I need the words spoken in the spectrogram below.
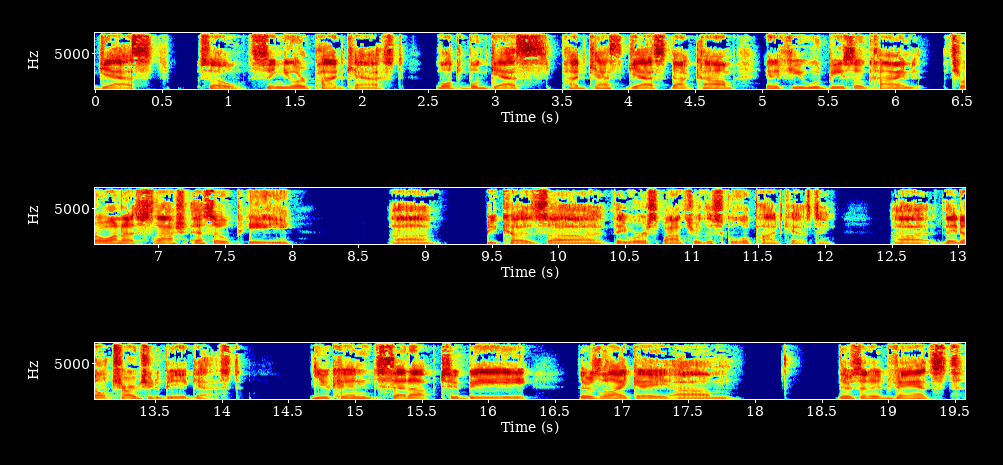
guest. So singular podcast, multiple guests, podcastguest.com. And if you would be so kind, throw on a slash SOP, uh, because, uh, they were a sponsor of the School of Podcasting. Uh, they don't charge you to be a guest. You can set up to be, there's like a, um, there's an advanced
